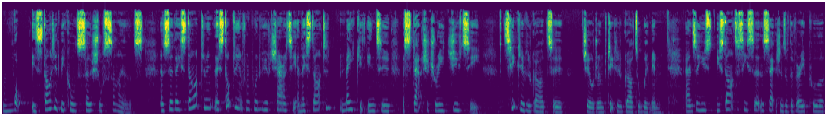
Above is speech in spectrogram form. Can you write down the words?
what is starting to be called social science. And so they start doing they stop doing it from a point of view of charity and they start to make it into a statutory duty, particularly with regard to children, particularly with regard to women. And so you you start to see certain sections of the very poor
